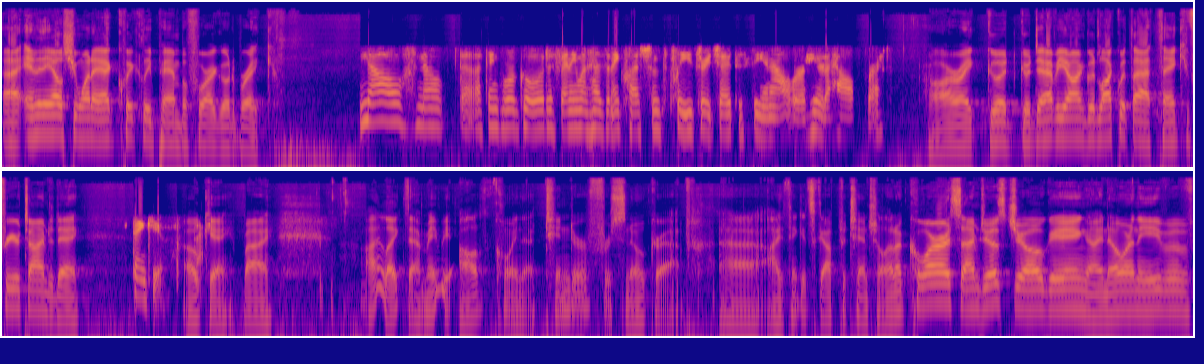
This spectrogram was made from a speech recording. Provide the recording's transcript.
Uh, anything else you want to add quickly, Pam, before I go to break? No, no, I think we're good. If anyone has any questions, please reach out to CNL. We're here to help, Brett. All right, good. Good to have you on. Good luck with that. Thank you for your time today. Thank you. Okay, bye. bye. I like that. Maybe I'll coin that Tinder for snow crab. Uh, I think it's got potential. And of course, I'm just joking. I know we're on the eve of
